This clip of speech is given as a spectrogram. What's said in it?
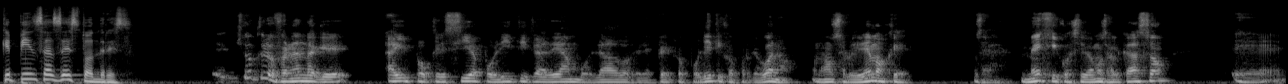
¿Qué piensas de esto, Andrés? Yo creo, Fernanda, que hay hipocresía política de ambos lados del espectro político, porque bueno, no nos olvidemos que, o sea, México, si vamos al caso, eh,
